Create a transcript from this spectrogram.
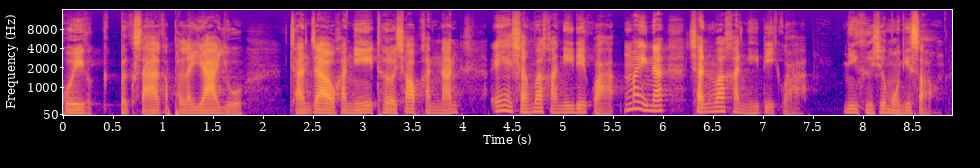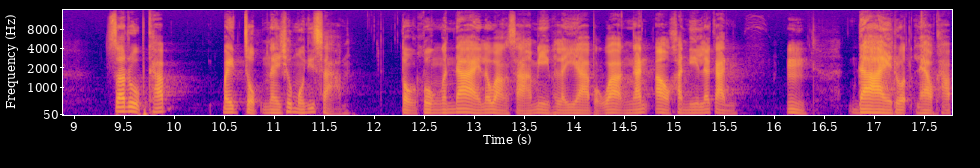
คุยกับปรึกษากับภรรยาอยู่ ฉันจะเอาคันนี้เธอชอบคันนั้น เอ๊ะฉันว่าคันนี้ดีกว่า ไม่นะ ฉันว่าคันนี้ดีกว่า นี่คือชั่วโมงที่ 2 สรุปครับ ไปจบในชั่วโมงที่ 3 ตกลงกันได้ระหว่างสามีภรรยาบอกว่างั้นเอาคันนี้แล้วกัน อืมได้รถแล้วครับ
